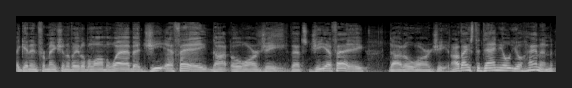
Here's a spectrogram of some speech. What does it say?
Again, information available on the web at gfa.org. That's gfa.org. And our thanks to Daniel Yohannan,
